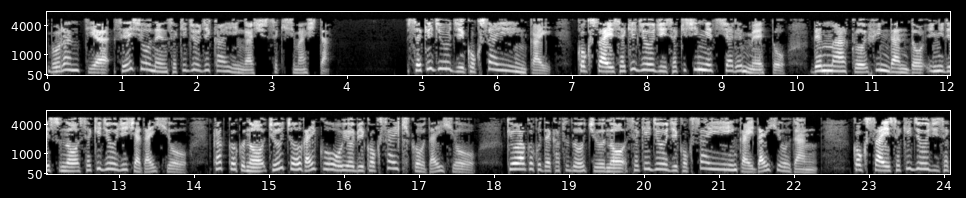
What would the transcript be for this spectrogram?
ボランティア、青少年赤十字会員が出席しました。赤十字国際委員会、国際赤十字赤新月社連盟と、デンマーク、フィンランド、イギリスの赤十字社代表、各国の中朝外交及び国際機構代表、共和国で活動中の赤十字国際委員会代表団、国際赤十字赤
